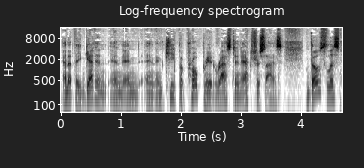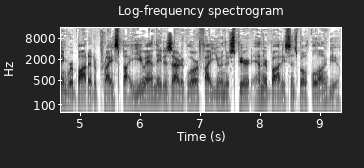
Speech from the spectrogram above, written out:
and that they get and, and, and, and keep appropriate rest and exercise. Those listening were bought at a price by you, and they desire to glorify you in their spirit and their body, since both belong to you.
